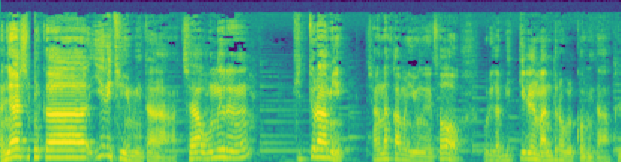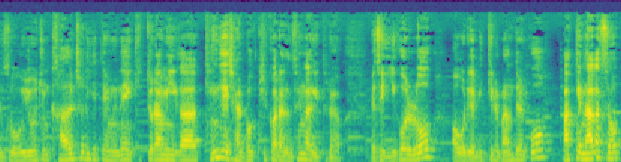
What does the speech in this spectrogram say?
안녕하십니까. 1위팀입니다. 자 오늘은 귀뚜라미 장난감을 이용해서 우리가 미끼를 만들어 볼 겁니다. 그래서 요즘 가을철이기 때문에 귀뚜라미가 굉장히 잘 먹힐 거라는 생각이 들어요. 그래서 이걸로 어, 우리가 미끼를 만들고 밖에 나가서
